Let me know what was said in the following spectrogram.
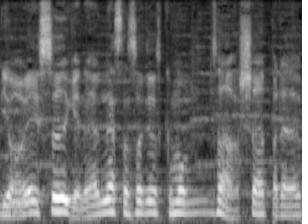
Jag är sugen. Det nästan så att jag kommer så här, köpa det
